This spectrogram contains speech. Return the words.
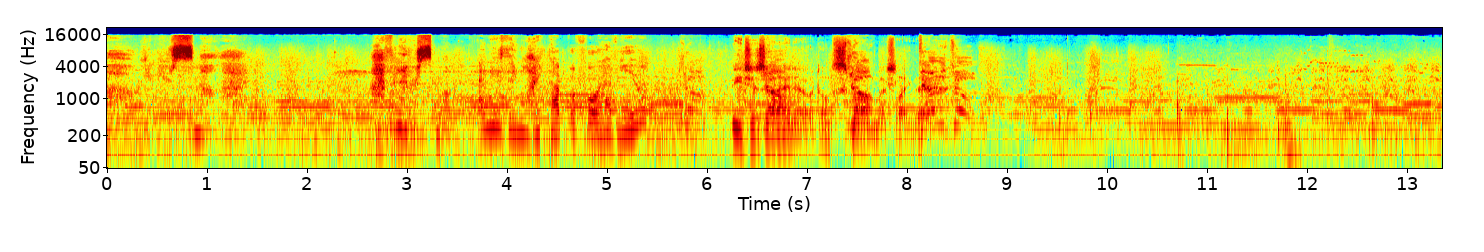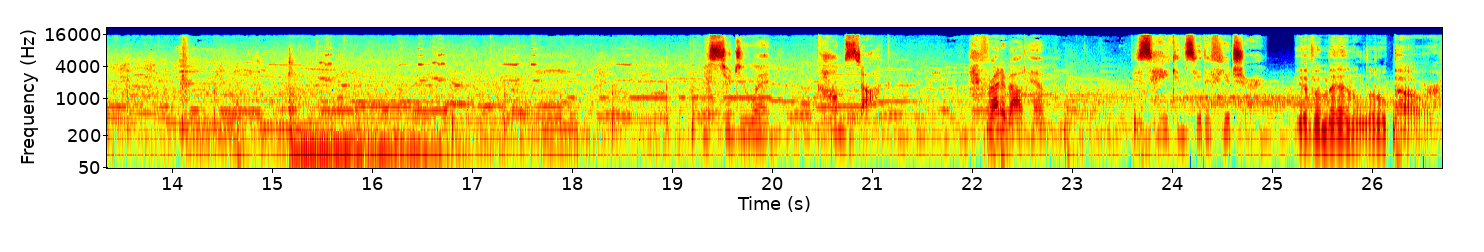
Oh, can you smell that? I've never smelled anything like that before, have you? Beaches I know don't smell much like that. Mr. DeWitt, Comstock. I've read about him. They say he can see the future. Give a man a little power,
